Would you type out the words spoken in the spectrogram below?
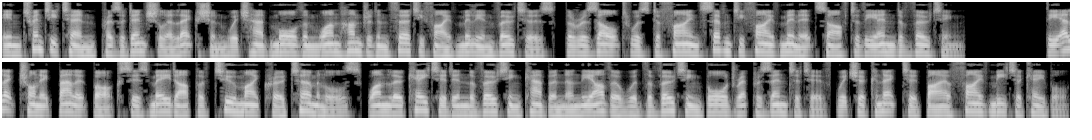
In 2010 presidential election which had more than 135 million voters, the result was defined 75 minutes after the end of voting. The electronic ballot box is made up of two micro-terminals one located in the voting cabin and the other with the voting board representative which are connected by a 5-meter cable.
